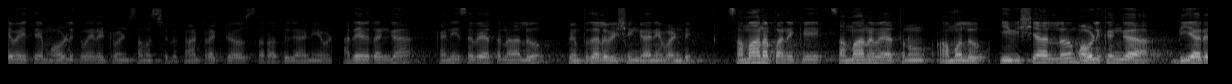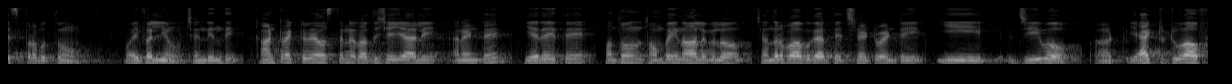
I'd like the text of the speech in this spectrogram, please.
ఏవైతే మౌలికమైనటువంటి సమస్యలు కాంట్రాక్ట్ వ్యవస్థ రద్దు కానివ్వండి అదేవిధంగా కనీస వేతనాలు పెంపుదల విషయం కానివ్వండి సమాన పనికి సమాన వేతనం అమలు ఈ విషయాల్లో మౌలికంగా బీఆర్ఎస్ ప్రభుత్వం వైఫల్యం చెందింది. కాంట్రాక్ట్ వ్యవస్థను రద్దు చేయాలి అని అంటే ఏదైతే పంతొమ్మిది వందల తొంభై నాలుగులో చంద్రబాబు గారు తెచ్చినటువంటి ఈ GO act two of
